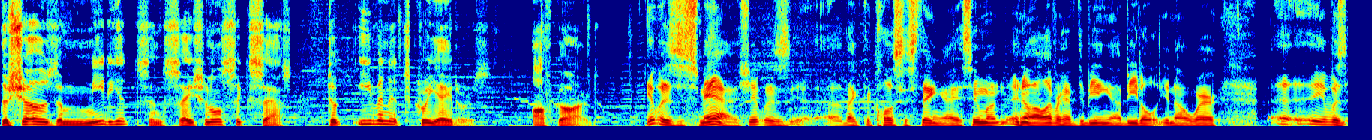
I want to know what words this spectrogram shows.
The show's immediate sensational success took even its creators off guard. It was a smash. It was uh, like the closest thing I assume you know I'll ever have to being a Beatle. You know, where uh, it was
